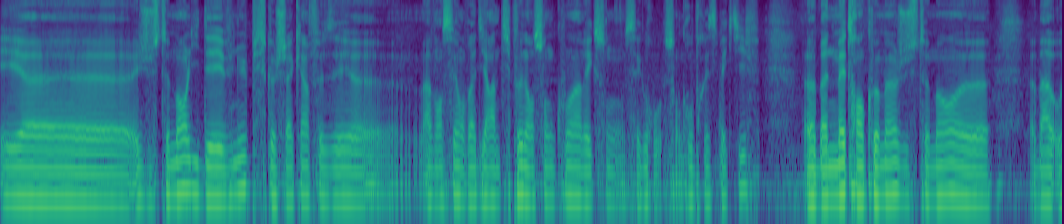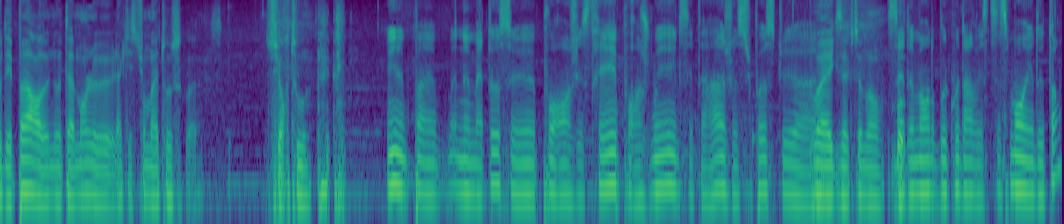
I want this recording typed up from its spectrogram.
Et, euh, et justement, l'idée est venue puisque chacun faisait euh, avancer, on va dire, un petit peu dans son coin avec son, ses grou- son groupe respectif, euh, bah, de mettre en commun justement, bah, au départ, notamment le- la question matos, quoi. Surtout. Le matos pour enregistrer, pour jouer, etc. Je suppose que ouais, exactement. ça Bon, demande beaucoup d'investissement et de temps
